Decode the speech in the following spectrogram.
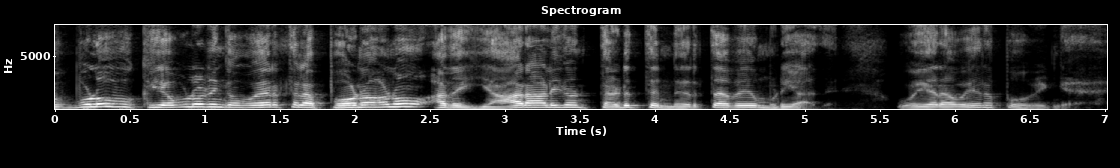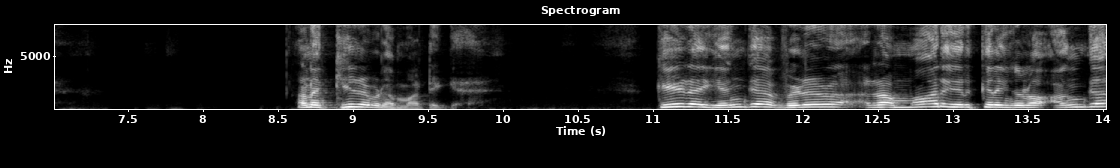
எவ்வளவுக்கு எவ்வளோ நீங்கள் உயரத்தில் போனாலும் அதை யாராலையும் தடுத்து நிறுத்தவே முடியாது. உயர உயர போவீங்க. ஆனால் கீழே விட மாட்டீங்க. கீழே எங்கே விழுற மாதிரி இருக்கிறீங்களோ அங்கே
